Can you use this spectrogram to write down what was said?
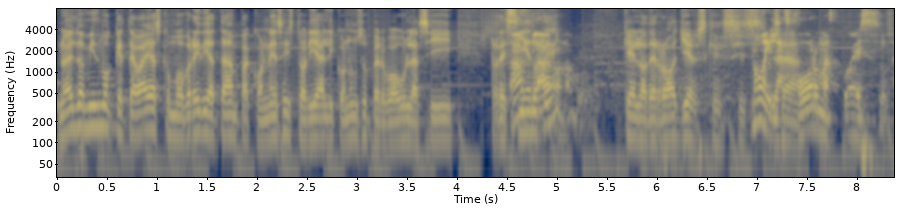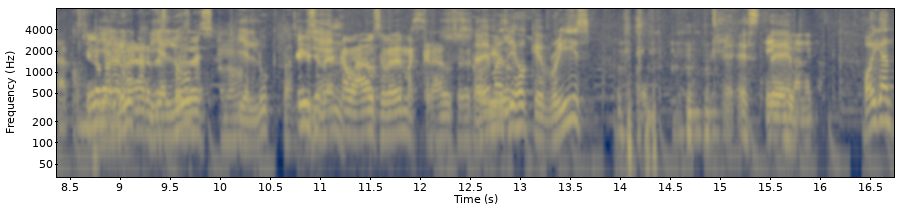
No es lo mismo que te vayas como Brady a Tampa con ese historial y con un Super Bowl así reciente Ah, claro, no. que lo de Rodgers, que sí. No, y las sea, formas, pues, o sea, como ¿Quién lo Y va a el look, y el después look, de eso, no? y el look Sí, se ve también. acabado, se ve demacrado, se ve Se ve más viejo que Breeze. Sí, este, la neta. Oigan,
